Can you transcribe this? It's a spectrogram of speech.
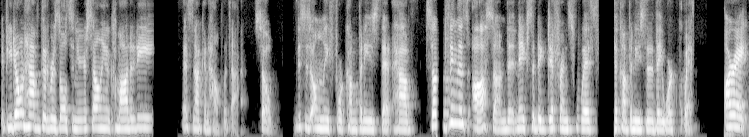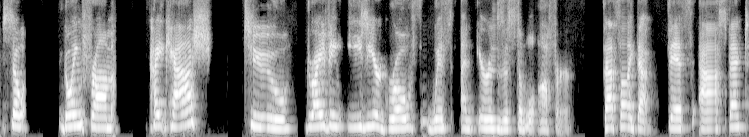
If you don't have good results and you're selling a commodity, that's not going to help with that. So this is only for companies that have something that's awesome that makes a big difference with the companies that they work with. All right. So going from tight cash to driving easier growth with an irresistible offer. That's like that fifth aspect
